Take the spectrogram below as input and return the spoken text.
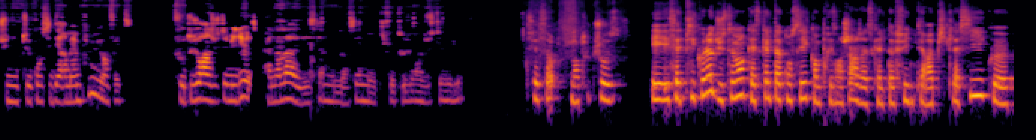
tu ne te considères même plus en fait faut toujours un juste milieu. Ah non, là, l'islam nous enseigne qu'il faut toujours un juste milieu. C'est ça, dans toute chose. Et cette psychologue, justement, qu'est-ce qu'elle t'a conseillé comme prise en charge? Est-ce qu'elle t'a fait une thérapie classique euh,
